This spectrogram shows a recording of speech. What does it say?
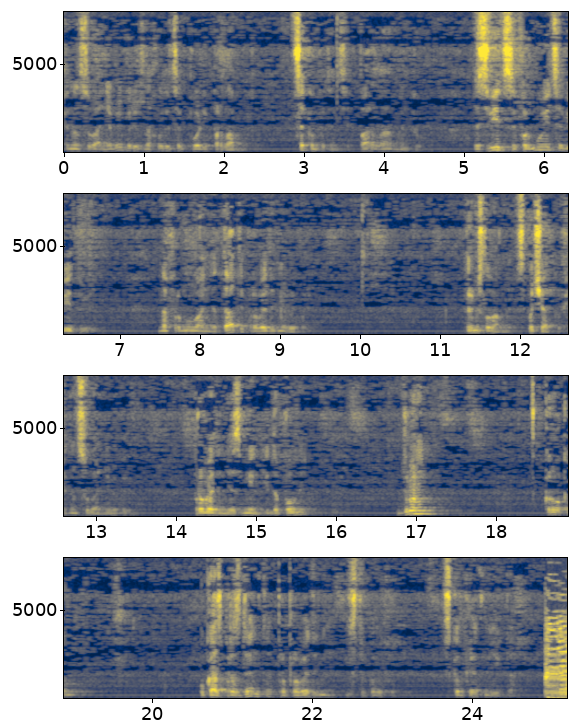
фінансування виборів знаходиться в полі парламенту. Це компетенція парламенту. Звідси формується відповідь на формування дати проведення виборів. Другими словами, спочатку фінансування виборів, проведення змін і доповнень. Другим кроком указ президента про проведення дострокових виборів з конкретної їх дати.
